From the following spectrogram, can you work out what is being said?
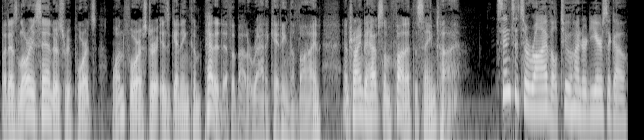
but as Laurie Sanders reports, one forester is getting competitive about eradicating the vine and trying to have some fun at the same time. Since its arrival 200 years ago,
